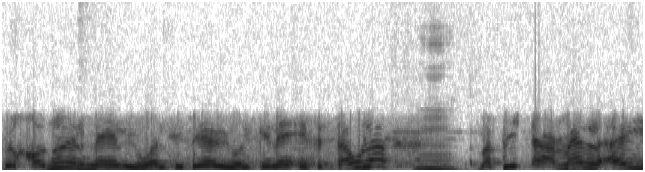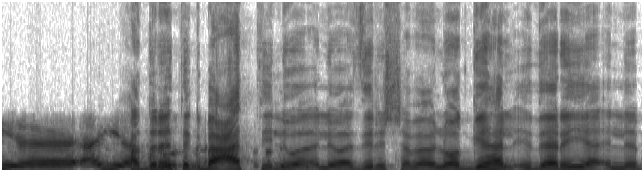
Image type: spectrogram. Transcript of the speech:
بالقانون المالي والإداري والجنائي في الدولة. مفيش إعمال لأي أي حضرتك بعتي لو- لوزير الشباب اللي هو الجهة الإدارية اللي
